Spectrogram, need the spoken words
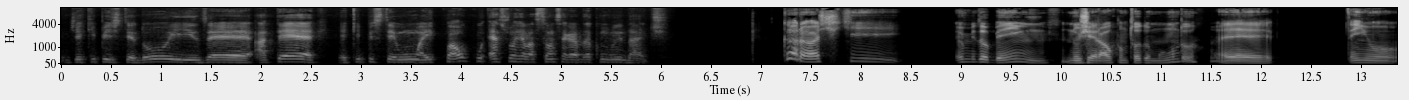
de equipes de T2, é, até equipes T1 aí, qual é a sua relação essa galera da comunidade? Cara, eu acho que eu me dou bem no geral com todo mundo. É, tenho,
